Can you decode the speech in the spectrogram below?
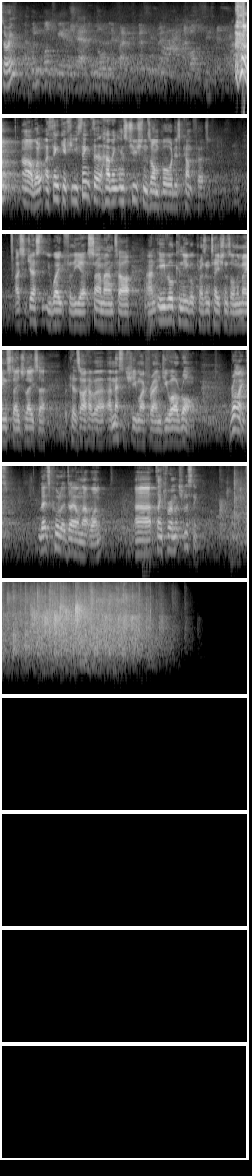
Sorry? I wouldn't want to be in a share normally I want to Ah, well, I think if you think that having institutions on board is comfort, I suggest that you wait for the uh, Sam Antar and Evil Knievil presentations on the main stage later, because I have a, a message for you, my friend. You are wrong. Right, let's call it a day on that one. Uh, thank you very much for listening.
